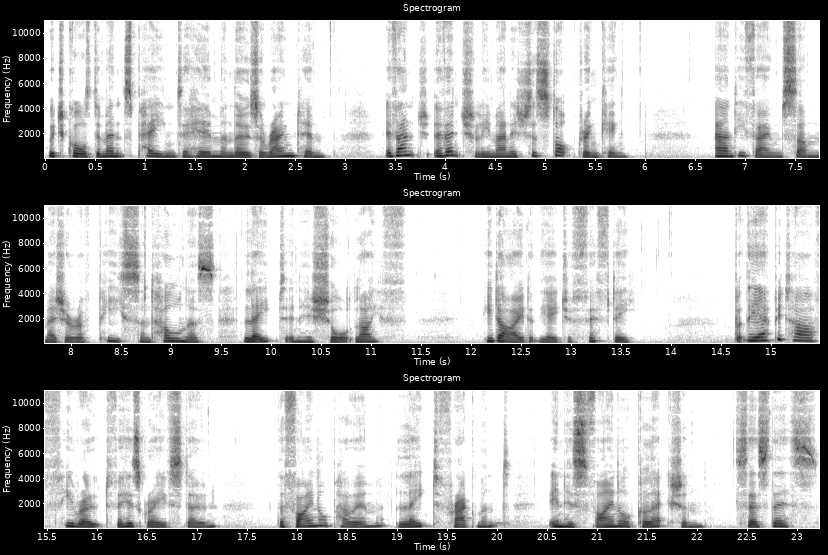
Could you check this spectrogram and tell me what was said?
which caused immense pain to him and those around him, eventually managed to stop drinking, and he found some measure of peace and wholeness late in his short life. He died at the age of fifty. But the epitaph he wrote for his gravestone, the final poem, late fragment, in his final collection, says this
